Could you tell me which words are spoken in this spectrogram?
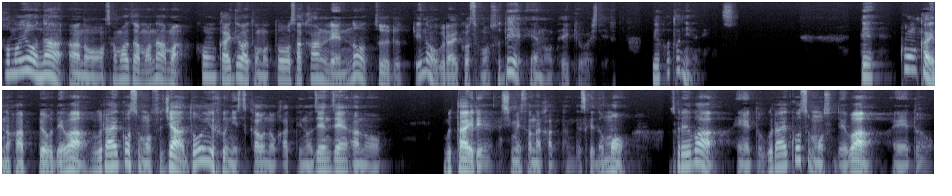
そのような、あの、様々な、まあ、今回ではその動作関連のツールっていうのをグライコスモスであの提供しているということになります。で、今回の発表では、グライコスモス、じゃあどういうふうに使うのかっていうのを全然、あの、具体例示さなかったんですけども、それは、えっ、ー、と、グライコスモスでは、えっ、ー、と、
